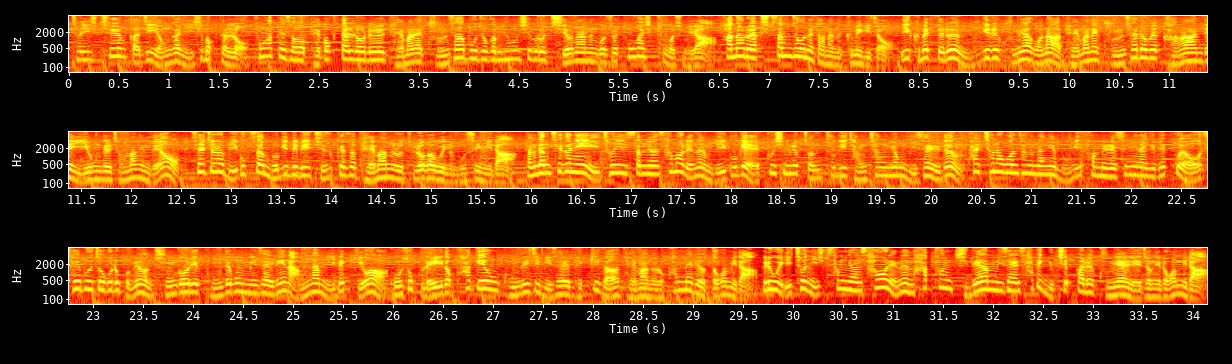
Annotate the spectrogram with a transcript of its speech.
2027년까지 연간 20억 달러, 통합해서 100억 달러를 대만의 군사 보조금 형식으로 지원하는 것을 통과시킨 것입니다. 하나로 약 13조 원에 달하는 금액이죠. 이 금액들은 무기를 구매하거나 대만의 군사력을 강화하는 데 이용될 전망인데요. 실제로 미국산 무기 들이 지속해서 대만으로 들어가고 있는 모습입니다. 당장 최근에 2023년 3월에는 미국의 F-16 전투기 장착용 미사일 등 8천억 원 상당의 무기 판매를 승인하기도 했고요. 세부적으로 보면 중거리 공대공 미사일인 암남 200기와 고속 레이더 파괴용 공대지 미사일 100기가 대만으로 판매되었다고 합니다. 그리고 2023년 4월에는 하푼 지대함 미사일 460발을 구매할 예정이라고 합니다.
